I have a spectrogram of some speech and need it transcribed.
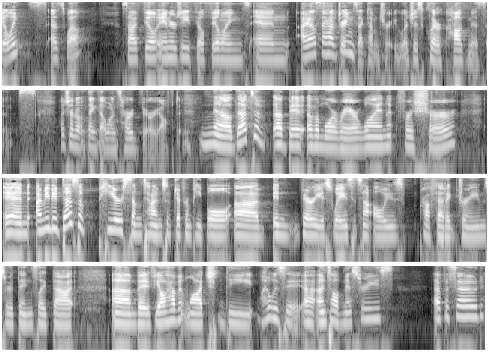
feelings as well. So I feel energy, feel feelings, and I also have dreams that come true, which is claircognizance, which I don't think that one's heard very often. No, that's a, a bit of a more rare one for sure. And I mean, it does appear sometimes with different people uh, in various ways. It's not always prophetic dreams or things like that. Um, but if y'all haven't watched the, what was it, uh, Unsolved Mysteries episode?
